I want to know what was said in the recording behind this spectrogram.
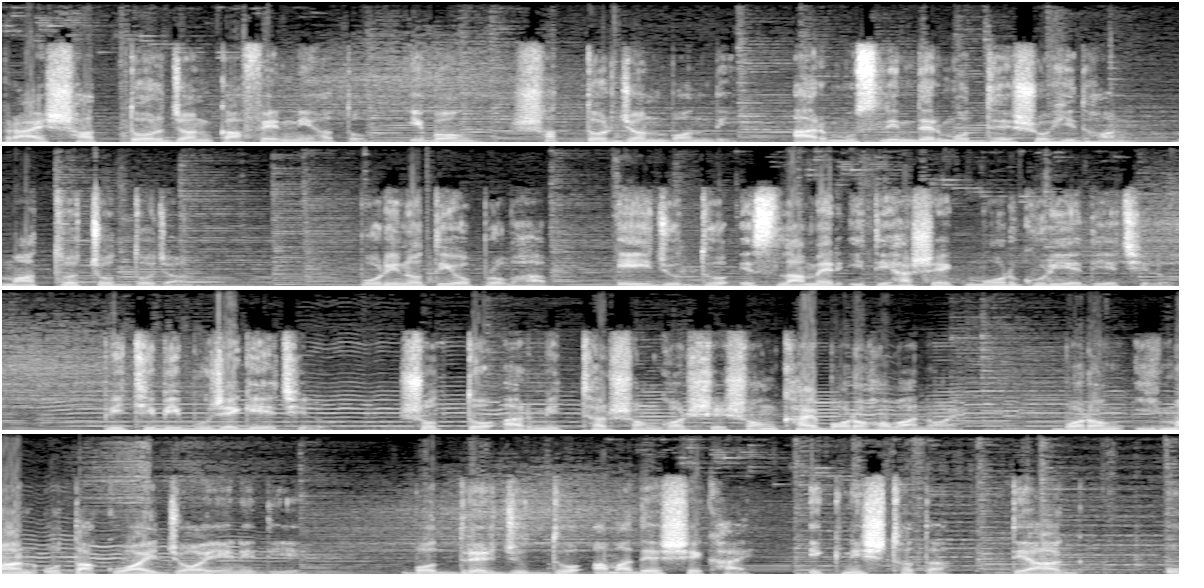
প্রায় সত্তর জন কাফের নিহত এবং সত্তর জন বন্দী। আর মুসলিমদের মধ্যে শহীদ হন মাত্র চোদ্দ জন। পরিণতি ও প্রভাব এই যুদ্ধ ইসলামের ইতিহাসে এক মোড় ঘুরিয়ে দিয়েছিল। পৃথিবী বুঝে গিয়েছিল, সত্য আর মিথ্যার সংঘর্ষে সংখ্যায় বড় হওয়া নয়, বরং ইমান ও তাকুয়ায় জয় এনে দিয়ে। বদ্রের যুদ্ধ আমাদের শেখায়, একনিষ্ঠতা, ত্যাগ ও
